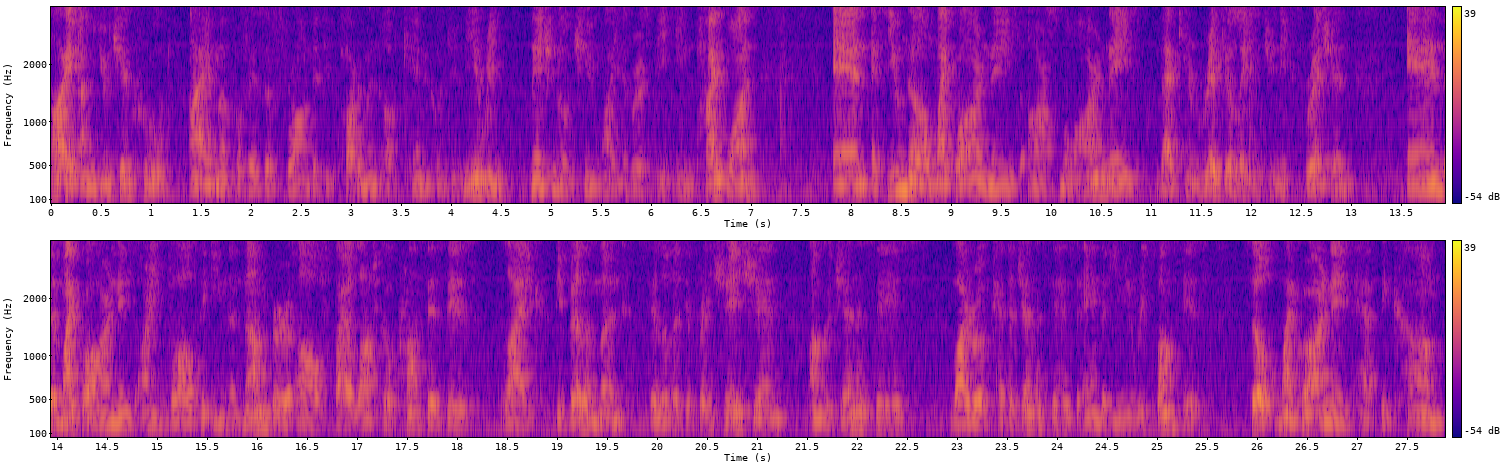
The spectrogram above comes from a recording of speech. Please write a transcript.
Hi, I'm Yuchen Hu. I'm a professor from the Department of Chemical Engineering, National Tsinghua University in Taiwan. And as you know, microRNAs are small RNAs that can regulate gene expression. And the microRNAs are involved in a number of biological processes like development, cellular differentiation, oncogenesis, viral pathogenesis, and immune responses. So microRNAs have become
